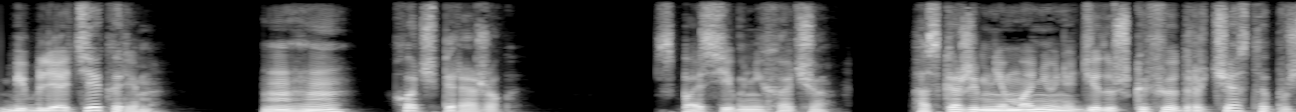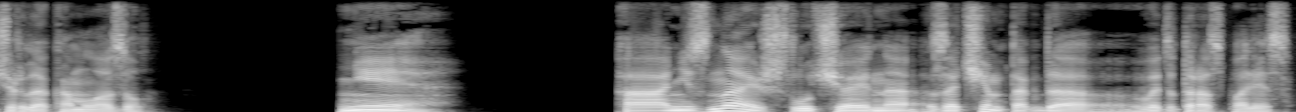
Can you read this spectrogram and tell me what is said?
Библиотекарем? Угу. Хочешь пирожок? Спасибо, не хочу. А скажи мне, Манюня, дедушка Федор часто по чердакам лазал? Не. А не знаешь, случайно, зачем тогда в этот раз полез?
